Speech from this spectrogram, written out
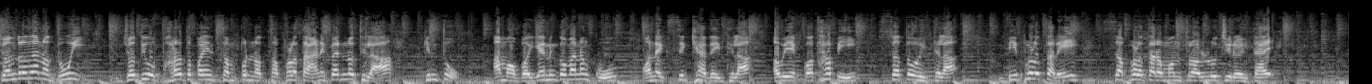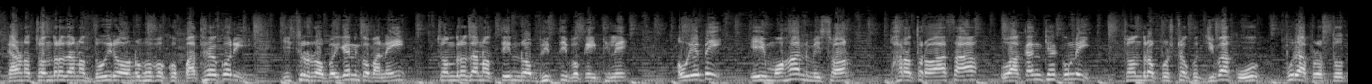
Chandrayaan ଦୁଇ ଯଦିଓ ଭାରତ ପାଇଁ ସମ୍ପୂର୍ଣ୍ଣ ସଫଳତା ଆଣିପାରିନଥିଲା କିନ୍ତୁ ଆମ ବୈଜ୍ଞାନିକମାନଙ୍କୁ ଅନେକ ଶିକ୍ଷା ଦେଇଥିଲା ଆଉ ଏ କଥା ବି ସତ ହୋଇଥିଲା। ବିଫଳତାରେ ସଫଳତାର ମନ୍ତ୍ର ଲୁଚି ରହିଥାଏ କାରଣ ଚନ୍ଦ୍ରଯାନ ଦୁଇର ଅନୁଭବକୁ ପାଥେୟ କରି ଇସ୍ରୋର ବୈଜ୍ଞାନିକମାନେ ଚନ୍ଦ୍ରଯାନ ତିନିର ଭିତ୍ତି ପକାଇଥିଲେ ଆଉ ଏବେ ଏହି ମହାନ ମିଶନ ଭାରତର ଆଶା ଓ ଆକାଂକ୍ଷାକୁ ନେଇ ଚନ୍ଦ୍ରପୃଷ୍ଠକୁ ଯିବାକୁ ପୁରା ପ୍ରସ୍ତୁତ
